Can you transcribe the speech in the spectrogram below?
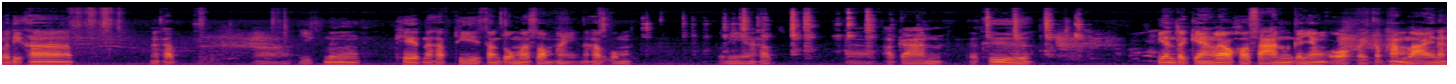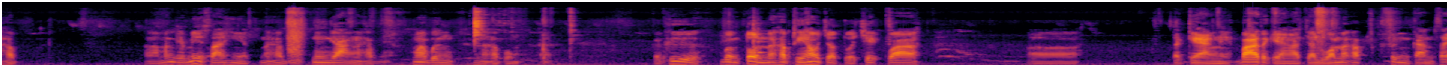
สวัสดีครับนะครับอ,อีกหนึ่งเคสนะครับ ที่สั่งตรงมาสอมให้นะครับ ผมตัวนี้นะครับอาอาการก็คือ เปลี่ยนตะแกรงแล้วขอสารก็ยังออกไปกับห้ามหลายนะครับมันจะมีสาเหตุนะครับ อีกหนึ่งอย่างนะครับเนี่ยมาเบิ้งนะครับ ผมก็คือเบื้องต้นนะครับ ที่เราจะตรวจเช็คว่า ตะแกรงเนี่ยบ้าตะแกรงอาจจะหลวมนะครับ ซึ่งการใช้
